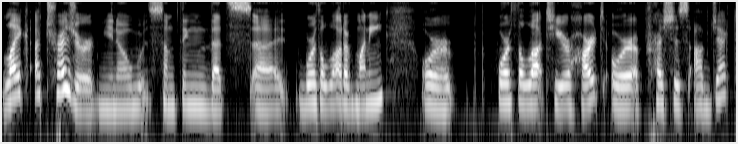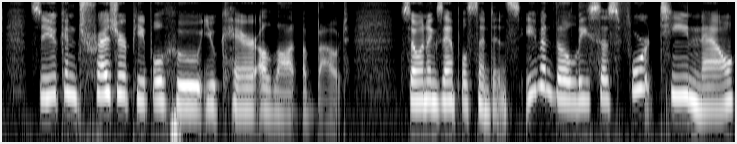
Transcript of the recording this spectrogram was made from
Like a treasure, you know, something that's uh, worth a lot of money or worth a lot to your heart or a precious object. So you can treasure people who you care a lot about. So, an example sentence Even though Lisa's 14 now,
